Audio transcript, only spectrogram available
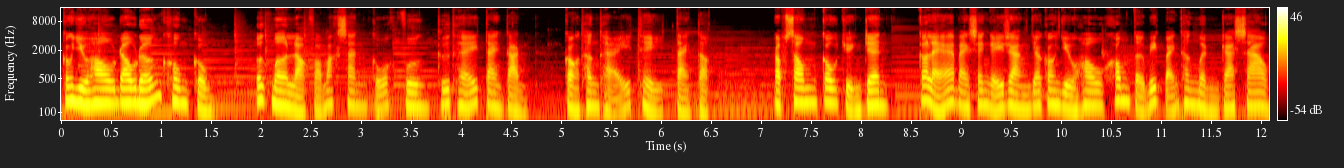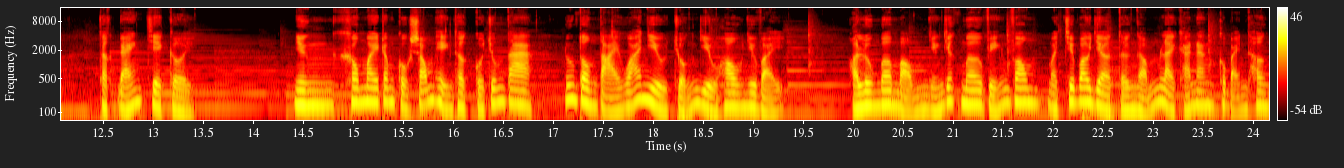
Con diều hâu đau đớn khôn cùng Ước mơ lọt vào mắt xanh của quốc vương Cứ thế tan tành Còn thân thể thì tàn tật. Đọc xong câu chuyện trên Có lẽ bạn sẽ nghĩ rằng do con diều hâu không tự biết bản thân mình ra sao Thật đáng chê cười Nhưng không may trong cuộc sống hiện thực của chúng ta luôn tồn tại quá nhiều chuẩn diều hâu như vậy. Họ luôn mơ mộng những giấc mơ viễn vông mà chưa bao giờ tự ngẫm lại khả năng của bản thân.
